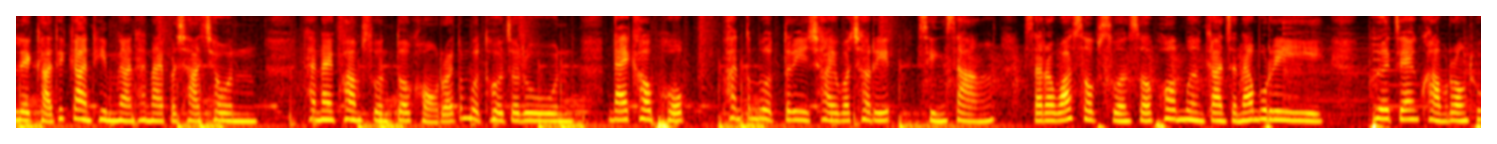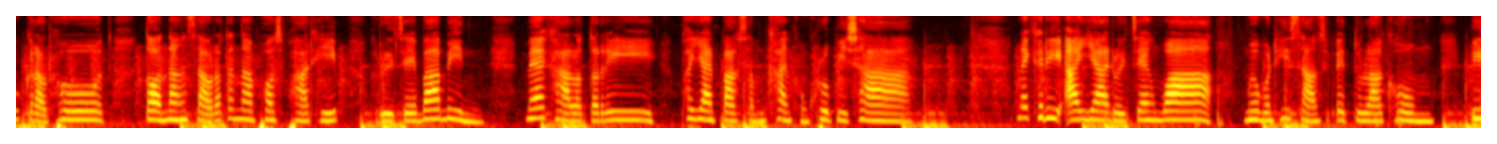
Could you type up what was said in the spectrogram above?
เลขาธิการทีมงานทนายประชาชน ทนายความส่วนตัวของร้อยตำรวจโทจรูน ได้เข้าพบ พันตำรวจตรีชัยวัชริศสิงสัง สารวัตรสอบสวนสพเมืองกาญจนบุรี เพื่อแจ้งความร้องทุกข์กล่าวโทษ ต่อนางสาวรัตนาพรสุภาทิพย์หรือเจ๊บ้าบิน แม่ค้าลอตเตอรี่ พยานปากสำคัญของครูปีชาในคดีอาญาโดยแจ้งว่า มื่อวันที่ 31 ตุลาคม ปี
